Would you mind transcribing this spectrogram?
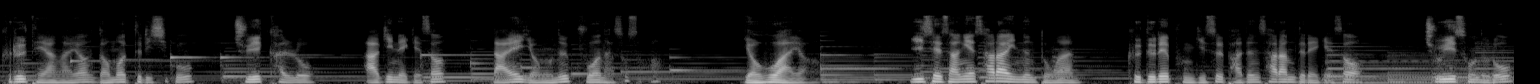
그를 대항하여 넘어뜨리시고 주의 칼로 악인에게서 나의 영혼을 구원하소서. 여호와여 이 세상에 살아있는 동안 그들의 분깃을 받은 사람들에게서 주의 손으로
